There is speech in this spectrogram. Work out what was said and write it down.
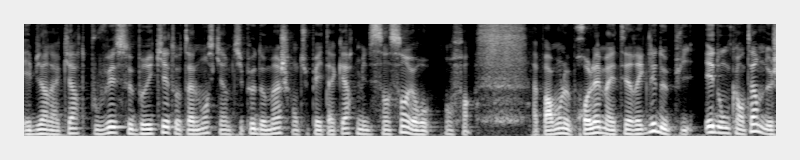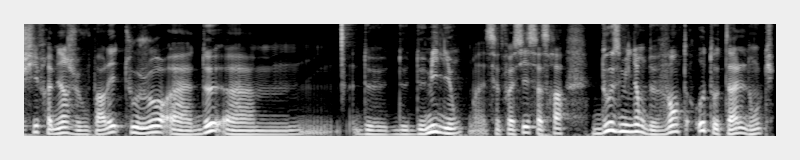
eh bien, la carte pouvait se briquer totalement, ce qui est un petit peu dommage quand tu payes ta carte 1500 euros. Enfin, apparemment, le problème a été réglé depuis. Et donc, en termes de chiffres, eh bien, je vais vous parler toujours euh, euh, de, de, de, millions. Cette fois-ci, ça sera 12 millions de ventes au total, donc,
